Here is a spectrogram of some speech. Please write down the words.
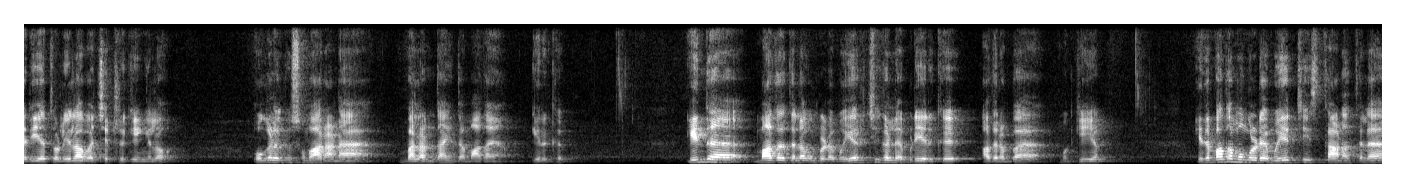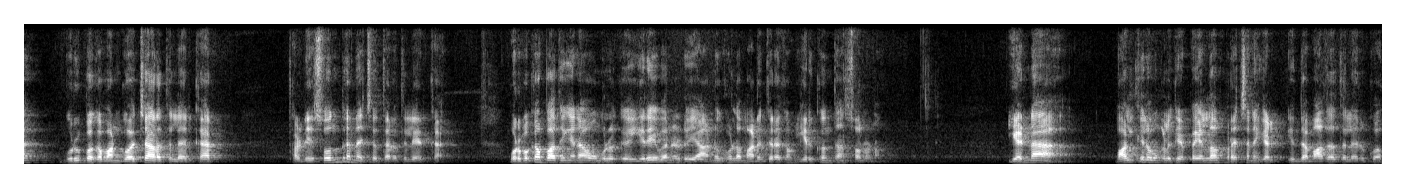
பெரிய தொழிலாக வச்சிட்ருக்கீங்களோ உங்களுக்கு சுமாரான பலன் தான் இந்த மாதம் இருக்குது இந்த மாதத்தில் உங்களோட முயற்சிகள் எப்படி இருக்குது அது ரொம்ப முக்கியம். இந்த மாதம் உங்களுடைய முயற்சி ஸ்தானத்தில் குரு பகவான் கோச்சாரத்தில் இருக்கார். தன்னுடைய சொந்த நட்சத்திரத்தில் இருக்கார். ஒரு பக்கம் பார்த்தீங்கன்னா உங்களுக்கு இறைவனுடைய அனுகூலம் அனுகிரகம் இருக்குன்னு தான் சொல்லணும். ஏன்னா வாழ்க்கையில் உங்களுக்கு எப்போயெல்லாம் பிரச்சனைகள் இந்த மாதத்தில் இருக்கோ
